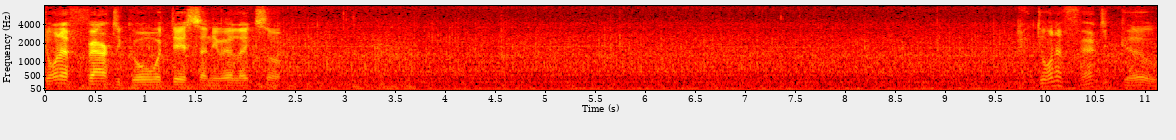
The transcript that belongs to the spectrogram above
Don't have far to go with this anyway, like so. I don't have far to go.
